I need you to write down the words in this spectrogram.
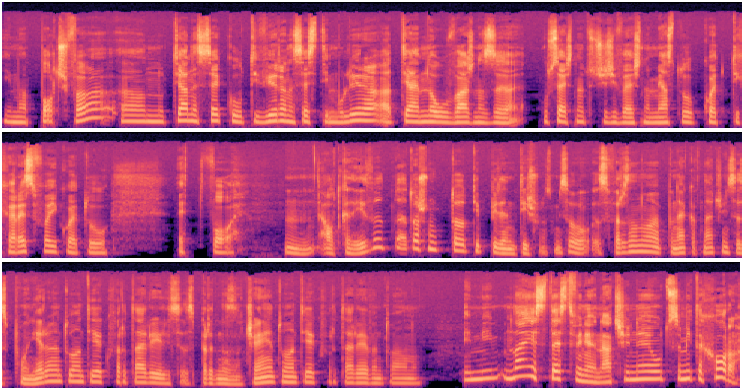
има почва, но тя не се култивира, не се стимулира, а тя е много важна за усещането, че живееш на място, което ти харесва и което твое. А откъде идва точно този тип идентичност? Смисъл, свързано е по някакъв начин с планирането на тия квартали или с предназначението на тия квартали евентуално? Еми, най-естественият начин е от самите хора.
